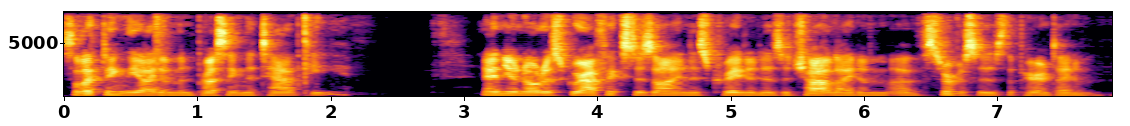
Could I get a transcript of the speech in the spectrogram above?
selecting the item and pressing the Tab key. And you'll notice graphics design is created as a child item of services, the parent item.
